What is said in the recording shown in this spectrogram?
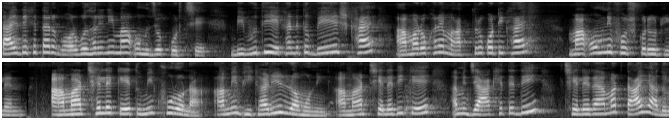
তাই দেখে তার গর্ভধারিণী মা অনুযোগ করছে, বিভূতি, এখানে তো বেশ খায়, আমার ওখানে মাত্র কটি খায়? মা অমনি ফোঁস করে উঠলেন, আমার ছেলেকে তুমি খুঁড়ো না, আমি ভিখারির রমণী, আমার ছেলেদিকে আমি যা খেতে দিই, ছেলেরা আমার তাই আদর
